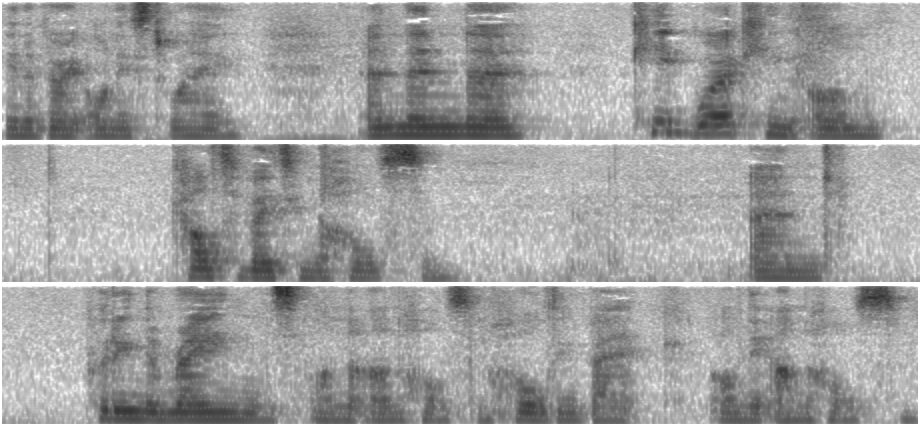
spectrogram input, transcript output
in a very honest way. And then uh, keep working on cultivating the wholesome and putting the reins on the unwholesome, holding back on the unwholesome.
